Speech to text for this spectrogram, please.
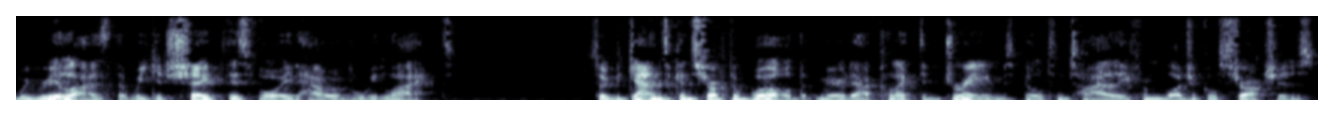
we realized that we could shape this void however we liked. So we began to construct a world that mirrored our collective dreams built entirely from logical structures.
